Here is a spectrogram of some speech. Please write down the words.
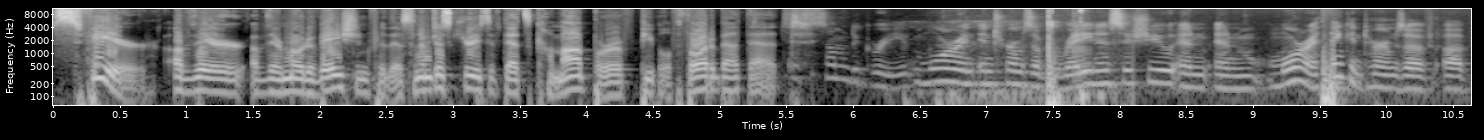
sphere of their, of their motivation for this. And I'm just curious if that's come up or if people have thought about that. To some degree, more in, in terms of a readiness issue and, and more, I think, in terms of, of,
